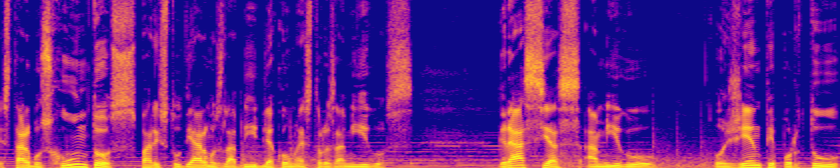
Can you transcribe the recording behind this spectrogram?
estarmos juntos para estudiarmos la Biblia con nuestros amigos. Gracias amigo oyente por tu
